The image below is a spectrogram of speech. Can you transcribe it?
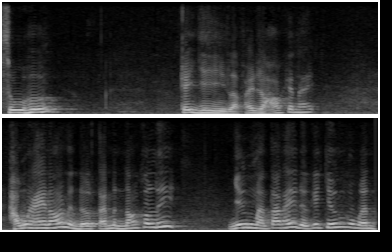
xu hướng. Cái gì là phải rõ cái nấy không ai nói mình được tại mình nói có lý. Nhưng mà ta thấy được cái chướng của mình.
